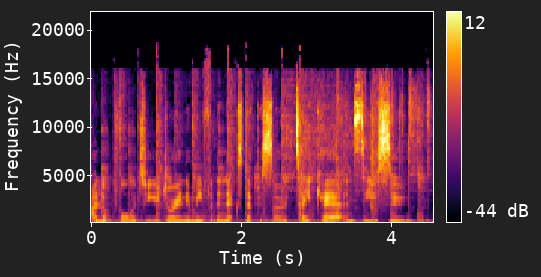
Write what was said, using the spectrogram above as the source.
I look forward to you joining me for the next episode. Take care and see you soon.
